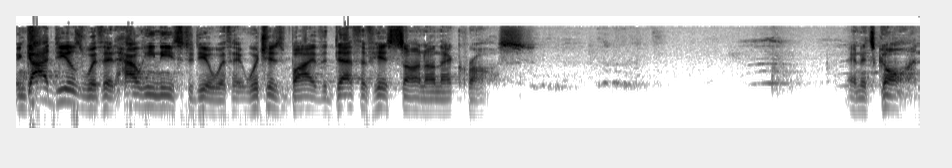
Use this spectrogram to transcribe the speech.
And God deals with it how He needs to deal with it, which is by the death of His Son on that cross. And it's gone.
